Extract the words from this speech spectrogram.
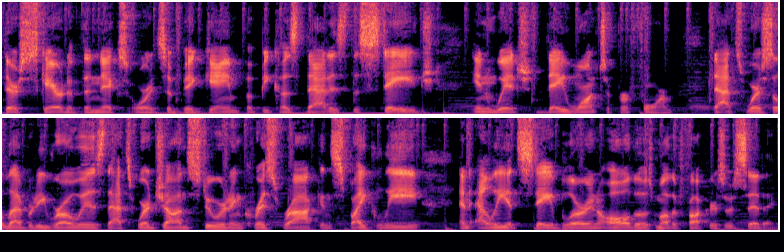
they're scared of the Knicks or it's a big game, but because that is the stage in which they want to perform. That's where Celebrity Row is. That's where Jon Stewart and Chris Rock and Spike Lee and Elliot Stabler and all those motherfuckers are sitting.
